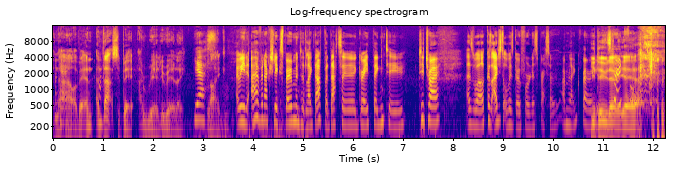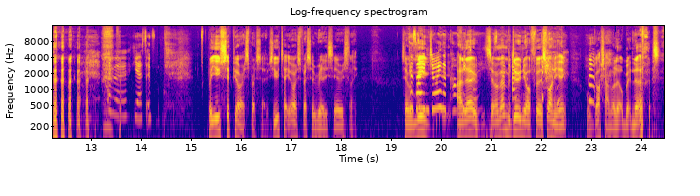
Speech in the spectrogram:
and that out of it, and and that's a bit I really really Yes. like. I mean, I haven't actually experimented like that, but that's a great thing to to try as well. Because I just always go for an espresso. I'm like very You do, don't you? Yeah, uh, yes, it's But you sip your espressos. You take your espresso really seriously. So 'Cause when I enjoy the coffee. I know. taste. So I remember doing your first one. You think, oh gosh, I'm a little bit nervous.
